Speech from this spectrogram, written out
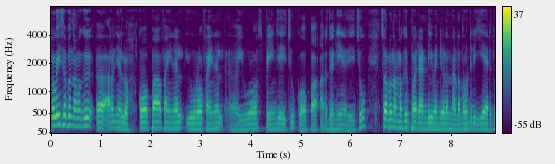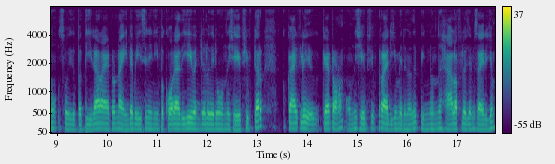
സോ ഗൈസ് അപ്പോൾ നമുക്ക് അറിഞ്ഞല്ലോ Copa final Euro final Euro Spain ജയിച്ചു കോപ്പ അർജന്റീന ജയിച്ചു. സോ അപ്പോൾ നമുക്കിപ്പോൾ രണ്ട് ഇവന്റുകൾ നടന്നുകൊണ്ടിരിക്കുകയായിരുന്നു. സോ ഇതിപ്പോൾ തീരാറായിട്ടുണ്ട് അതിന്റെ ബേസിൽ ഇനിയിപ്പോൾ കുറേ അധികം ഇവന്റുകൾ വരും. ഒന്ന് ഷേപ്പ് ഷിഫ്റ്റർ കാൽക്കുലേ കേട്ടോണം. ഒന്ന് ഷേപ്പ് ഷിഫ്റ്റർ ആയിരിക്കും വരുന്നത്. പിന്നൊന്ന് ഹാൾ ഓഫ് ലെജൻസ് ആയിരിക്കും.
